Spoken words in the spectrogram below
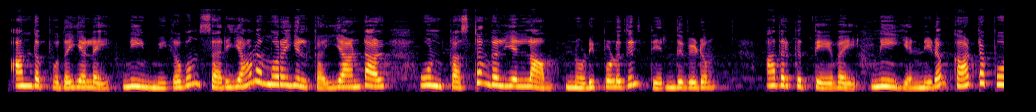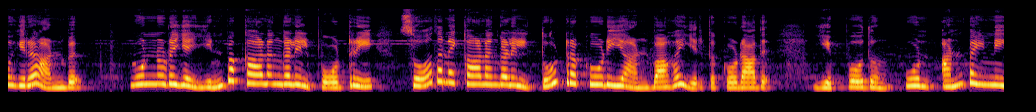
அந்த புதையலை நீ மிகவும் சரியான முறையில் கையாண்டால் உன் கஷ்டங்கள் எல்லாம் நொடிப்பொழுதில் தீர்ந்துவிடும். அதற்கு தேவை நீ என்னிடம் காட்டப்போகிற அன்பு. உன்னுடைய இன்ப காலங்களில் போற்றி சோதனை காலங்களில் தூற்றக்கூடிய அன்பாக இருக்கக்கூடாது. எப்போதும் உன் அன்பை நீ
